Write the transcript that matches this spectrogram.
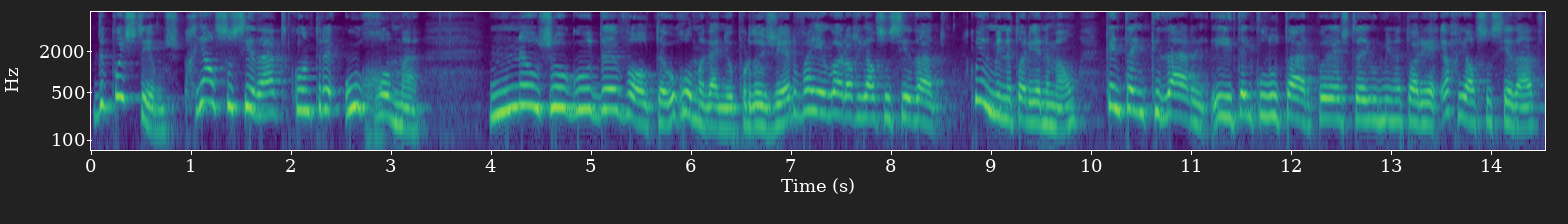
Depois temos Real Sociedade contra o Roma. No jogo da volta, o Roma ganhou por 2-0, vai agora ao Real Sociedade com a eliminatória na mão. Quem tem que dar e tem que lutar por esta eliminatória é o Real Sociedade.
